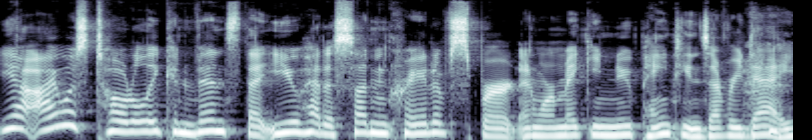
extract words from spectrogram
Yeah, I was totally convinced that you had a sudden creative spurt and were making new paintings every day.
